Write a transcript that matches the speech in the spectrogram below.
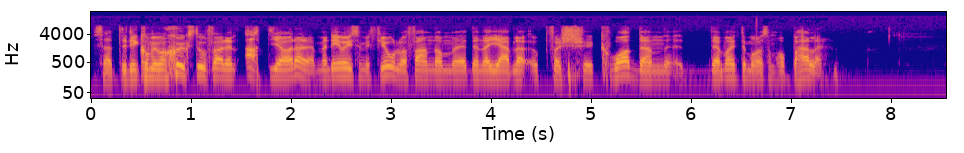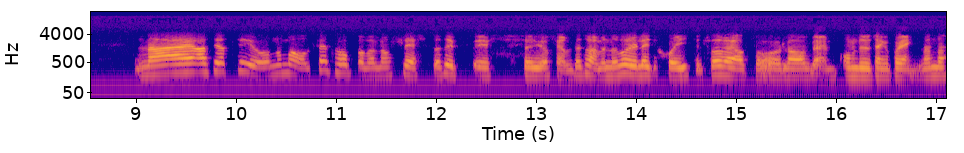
Så att det kommer vara sjukt stor fördel att göra det. Men det var ju som i fjol, vad fan, de, den där jävla uppförsquaden, det var inte många som hoppade heller. Nej, alltså jag tror normalt sett hoppar väl de flesta typ i 450 tror jag. Men nu var det lite skitigt förra året på lagväg. Om du tänker på England där.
